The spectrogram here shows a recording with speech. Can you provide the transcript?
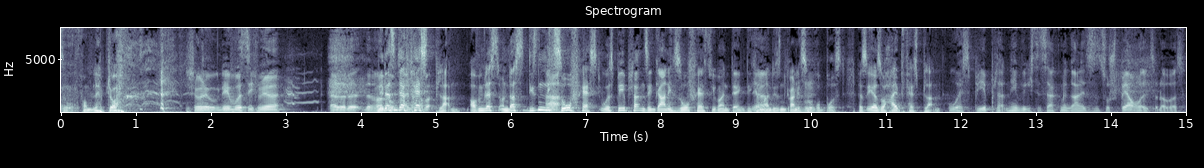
So, vom Laptop. Entschuldigung, den musste ich mir. Also, das, das war nee, das sind ja aber- Festplatten. Auf dem Lässt und das, die sind nicht Ah. so fest. USB-Platten sind gar nicht so fest, wie man denkt. Die kann Ja. Mhm. man, die sind gar nicht so robust. Das ist eher so Halbfestplatten. USB-Platten? Nee, wirklich, das sagt mir gar nicht. Das ist so Sperrholz oder was?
